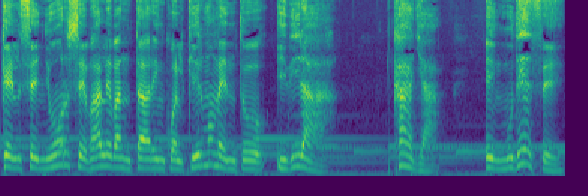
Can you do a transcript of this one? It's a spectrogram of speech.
que el Señor se va a levantar en cualquier momento y dirá, calla, enmudece,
